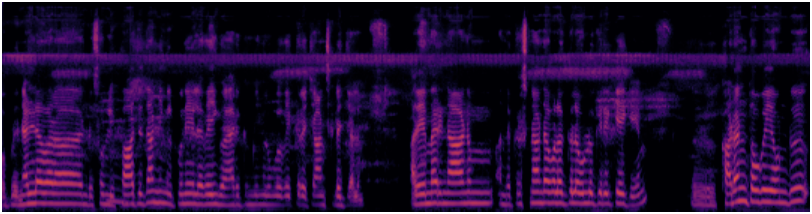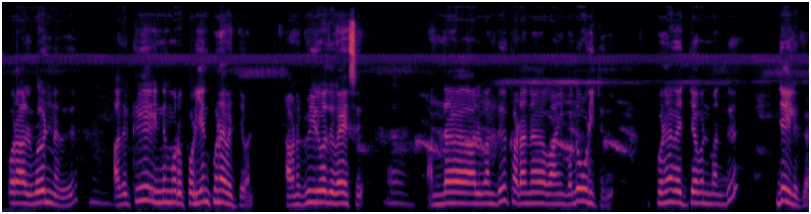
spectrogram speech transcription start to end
அப்படி நல்லவரா என்று சொல்லி பார்த்து தான் நீங்கள் புனையில வைங்க. யாருக்கும் நீங்கள் உங்க வைக்கிற சான்ஸ் கிடைச்சாலும். அதே மாதிரி நானும் அந்த கிருஷ்ணாண்ட வழக்குல உள்ளுக்கு இருக்கேக்கையும் அஹ் கடன் தொகை ஒன்று ஒரு ஆள் வேணுனது அதுக்கு இன்னும் ஒரு பொடியன் புனை வச்சவன். அவனுக்கு இருபது வயசு. அந்த ஆள் வந்து கடனை வாங்கி கொண்டு ஓடிட்டுது. புனை வச்சவன் வந்து ஜெயிலுக்கு.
